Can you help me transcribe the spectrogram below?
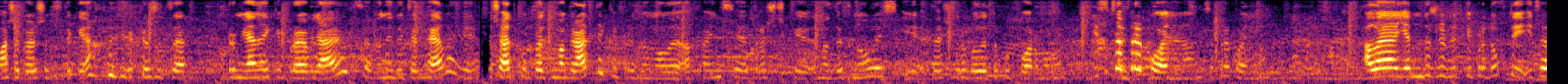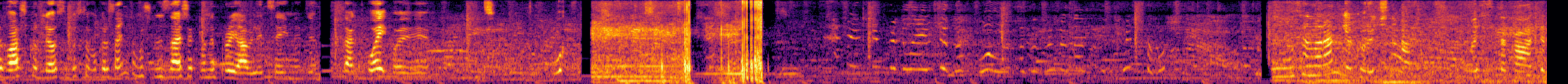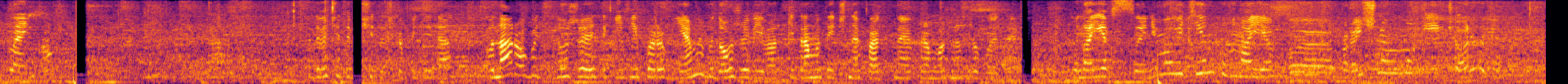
Маша каже, що це таке. Я кажу, це рум'яна, які проявляються. Вони йдуть як гелеві. Спочатку Петмаград такі придумали, а Фенсі трошечки надихнулись і теж зробили таку формулу. І це прикольно, це прикольно. Але я не дуже люблю такі продукти, і це важко для особистого використання, тому що не знаєш, як вони проявляться іноді. Так, ой, ой. У Сен Лоран є коричнева, ось така тепленька. Дивіться, щіточка підійде. Вона робить дуже такі гіпероб'єми, видовжує вона такий драматичний ефект не прям можна зробити. Вона є в синьому відтінку, вона є в е, коричневому і в чорному.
